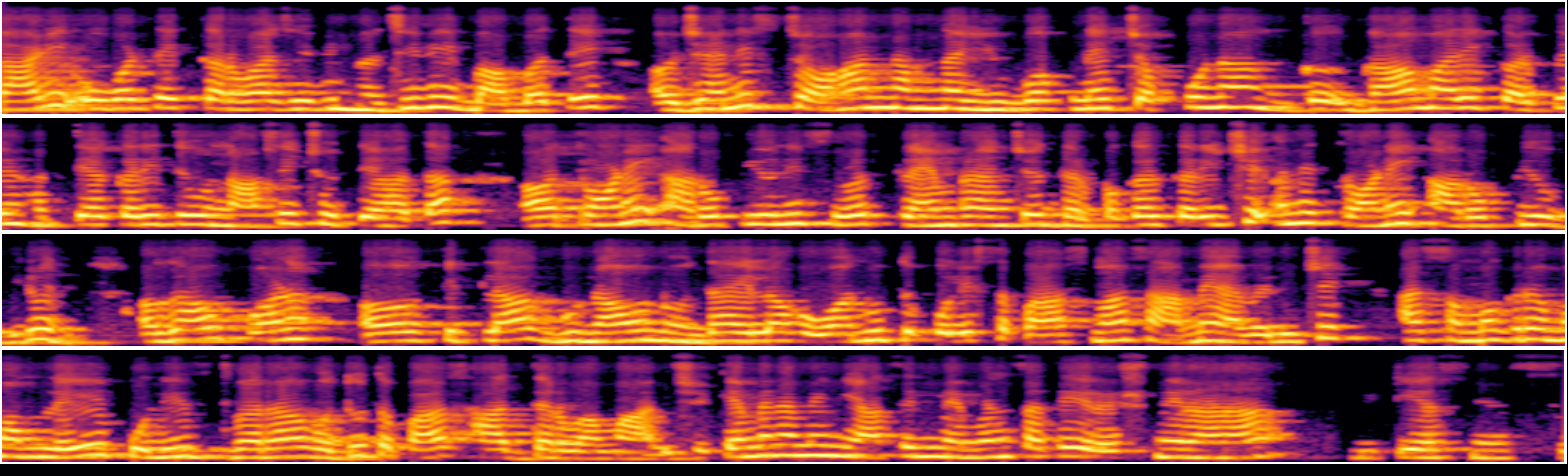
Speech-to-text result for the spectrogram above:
ગાડી ઓવરટેક કરવા જેવી નજીવી બાબતે જેનિસ ચૌહાણ નામના યુવકને ચપ્પુના ઘા મારી કરપે હત્યા કરી તેઓ નાસી છૂટ્યા હતા. ત્રણેય આરોપીઓની સુરત ક્રાઇમ બ્રાન્ચે ધરપકડ કરી છે અને ત્રણેય આરોપીઓ વિરુદ્ધ અગાઉ પણ કેટલા ગુનાઓ નોંધાયેલા હોવાનું પોલીસ તપાસમાં સામે આવેલું છે. આ સમગ્ર મામલે પોલીસ દ્વારા વધુ તપાસ હાથ ધરવામાં આવી છે. કેમેરામેન યાસીન મેમન સાથે રશ્મિ રાણા બીટીએસ ન્યૂઝ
